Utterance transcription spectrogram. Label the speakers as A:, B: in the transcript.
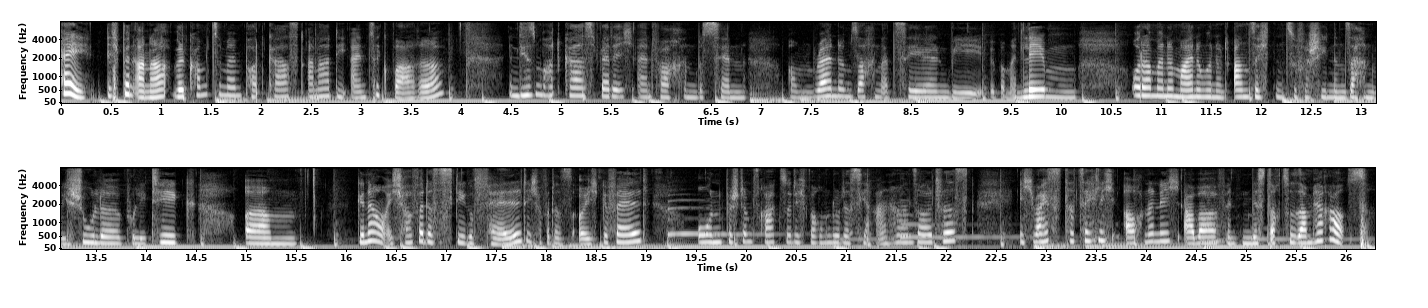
A: Hey, ich bin Anna. Willkommen zu meinem Podcast Anna, die einzig wahre. In diesem Podcast werde ich einfach ein bisschen um, random Sachen erzählen, wie über mein Leben oder meine Meinungen und Ansichten zu verschiedenen Sachen wie Schule, Politik. Ähm, genau, ich hoffe, dass es dir gefällt. Ich hoffe, dass es euch gefällt. Und bestimmt fragst du dich, warum du das hier anhören solltest. Ich weiß es tatsächlich auch noch nicht, aber finden wir es doch zusammen heraus.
